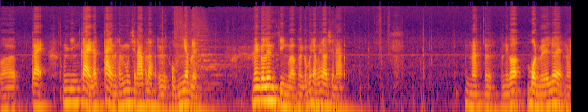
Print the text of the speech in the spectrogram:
ว่าไก่มึงยิงไก่แล้วไก่มันทำให้มึงชนะปะล่ะเออผมเงียบเลย แม่งก็เรื่องจริงว่ะ มันก็ไม่ทำให้เราชนะนะเออตอนนี้ก็บ่นไปเรื่อยๆนะ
